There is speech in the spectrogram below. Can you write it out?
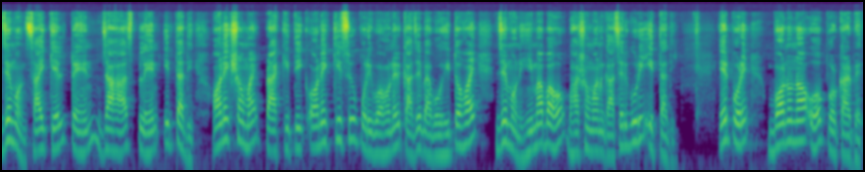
যেমন সাইকেল, ট্রেন, জাহাজ, প্লেন ইত্যাদি। অনেক সময় প্রাকৃতিক অনেক কিছু পরিবহনের কাজে ব্যবহৃত হয়, যেমন হিমাবাহ, ভাসমান গাছের গুঁড়ি ইত্যাদি। এরপরে বর্ণনা ও প্রকারভেদ।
